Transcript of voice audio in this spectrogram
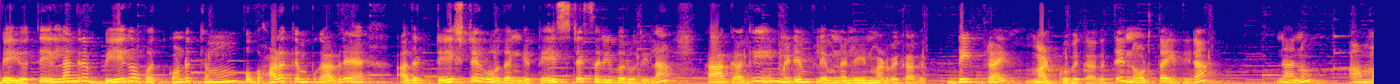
ಬೇಯುತ್ತೆ. ಇಲ್ಲಾಂದರೆ ಬೇಗ ಹೊತ್ಕೊಂಡು ಕೆಂಪು, ಬಹಳ ಕೆಂಪಗಾದರೆ ಅದರ ಟೇಸ್ಟೇ ಹೋದಂಗೆ, ಟೇಸ್ಟೇ ಸರಿ ಬರೋದಿಲ್ಲ ಹಾಗಾಗಿ ಮೀಡಿಯಮ್ ಫ್ಲೇಮ್ನಲ್ಲಿ ಏನು ಮಾಡಬೇಕಾಗುತ್ತೆ? ಡೀಪ್ ಫ್ರೈ ಮಾಡ್ಕೋಬೇಕಾಗತ್ತೆ. ನೋಡ್ತಾ ಇದ್ದೀರಾ? ನಾನು ಆ ಮ,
